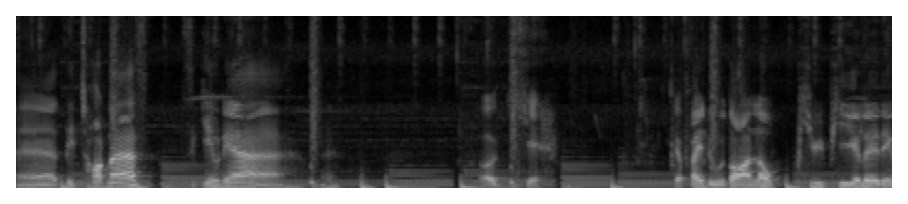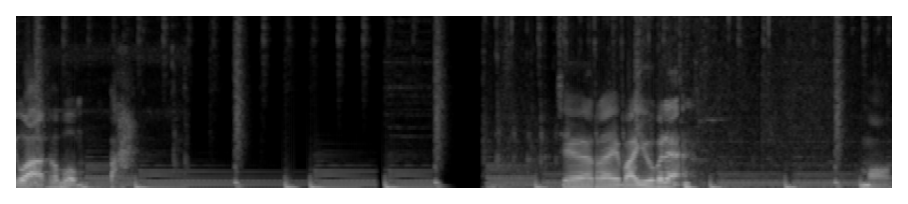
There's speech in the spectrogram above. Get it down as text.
เออติดช็อตนะสกิลเนี่ยโอเค เดี๋ยวไปดูตอนเรา PVP กันเลยดีกว่าครับผมไป เจออะไรบายุปะเนี่ย หมอก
